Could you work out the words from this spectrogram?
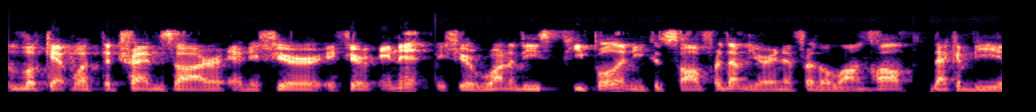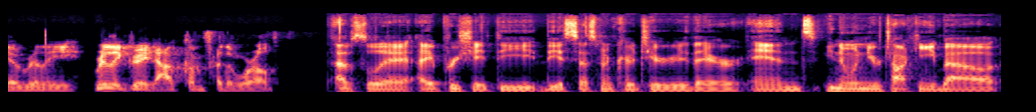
look at what the trends are and if you're if you're in it if you're one of these people and you could solve for them you're in it for the long haul that can be a really really great outcome for the world Absolutely. I appreciate the the assessment criteria there. And you know, when you're talking about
